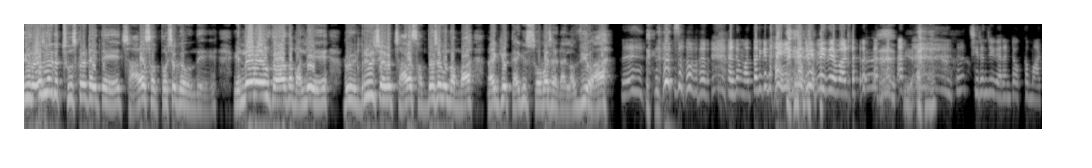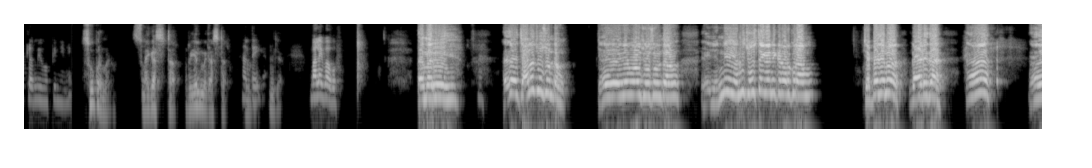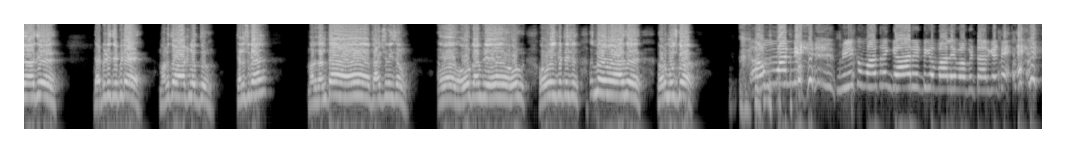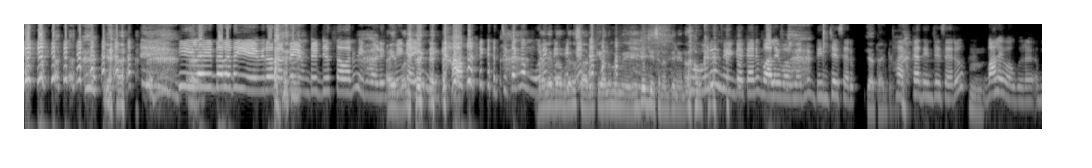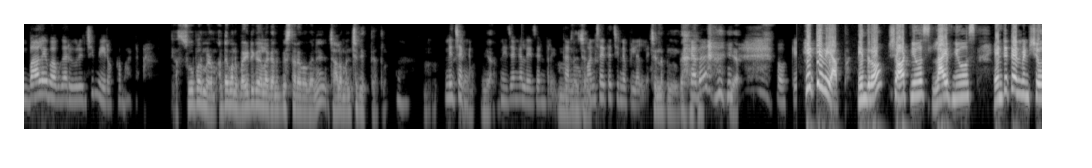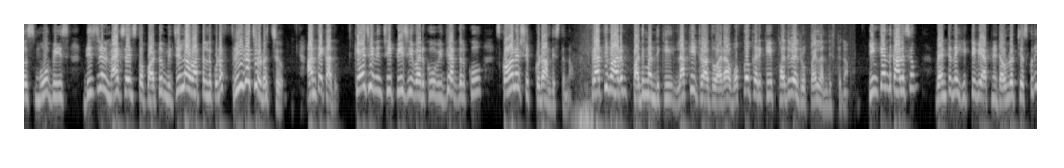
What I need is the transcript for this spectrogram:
ఈ రోజు కనుక చూసుకున్నట్టయితే చాలా సంతోషంగా ఉంది. ఎన్నో రోజుల తర్వాత మళ్ళీ నువ్వు ఇంటర్వ్యూ చేయడం చాలా సంతోషంగా ఉందమ్మా. Thank you thank you so much and I love you అంటే మొత్తానికి చిరంజీవి గారు అంటే ఒక్క మాటలో మీ opinion super madam. Megastar real megastar అంతే. బాలయ్య బాబు. మరి? చాలా చూసుంటాం. ఏమేమో చూసుంటాం. ఎన్ని ఎన్ని చూస్తే కానీ ఇక్కడ వరకు రాము. చెప్పేదేను గాడిద. అది దబిడి దిబిడే. మనతో ఆటలొద్దు. తెలుసుగా? మనదంతా factionism. Over confidence over expectation. అదే ఎవరు మూసుకో. మీకు మాత్రం గ్యారెంటీగా బాలయ్య బాబు టార్గెట్. ఇలా విన్నారట ఏమిరా నన్ను చేస్తావని మీకు పడింది. మీకు. అయింది. ఖచ్చితంగా బాబు గారు సారీ కేవలం మేము ఇమిటేట్ చేశాను అంతే నేను. మూడింది ఇంకా కానీ బాలయ్య బాబు గారిని దించేశారు. పక్కా దించేశారు. బాలయ్య బాబు గారు బాలయ్య బాబు గారి గురించి మీరు ఒక్క మాట. Super madam. అంటే మన బయటికి అలా కనిపిస్తారేమో కానీ చాలా మంచి వ్యక్తి అతను. నిజంగా. నిజంగా లెజెండరీ తను. మనసు అయితే చిన్న పిల్లలే. చిన్నపిల్లలు కదా. ఓకే. Hit TV app. ఇందులో short news live news entertainment shows movies digital మ్యాగజైన్స్తో పాటు మీ జిల్లా వార్తలను కూడా ఫ్రీగా చూడొచ్చు. అంతేకాదు కేజీ నుంచి పీజీ వరకు విద్యార్థులకు స్కాలర్షిప్ కూడా అందిస్తున్నాం. ప్రతి వారం పది మందికి లక్కీ డ్రా ద్వారా ఒక్కొక్కరికి పదివేల రూపాయలు అందిస్తున్నాం. ఇంకెందుకు ఆలస్యం? వెంటనే హిట్ టీవీ యాప్ని డౌన్లోడ్ చేసుకుని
